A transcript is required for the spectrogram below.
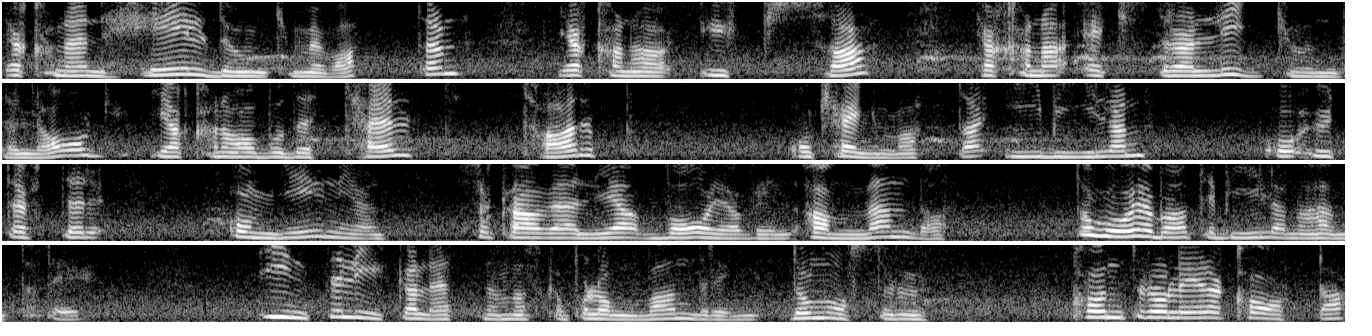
Jag kan ha en hel dunk med vatten. Jag kan ha yxa. Jag kan ha extra liggunderlag. Jag kan ha både tält, tarp och hängmatta i bilen. Och utefter omgivningen så kan jag välja vad jag vill använda. Då går jag bara till bilen och hämtar det. Inte lika lätt när man ska på långvandring. Då måste du kontrollera karta,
